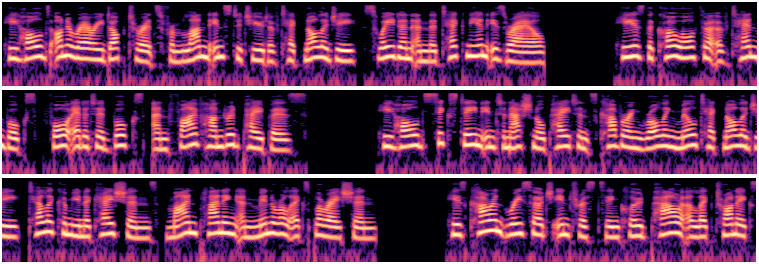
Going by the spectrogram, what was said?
He holds honorary doctorates from Lund Institute of Technology, Sweden and the Technion Israel. He is the co-author of 10 books, 4 edited books, and 500 papers. He holds 16 international patents covering rolling mill technology, telecommunications, mine planning and mineral exploration. His current research interests include power electronics,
